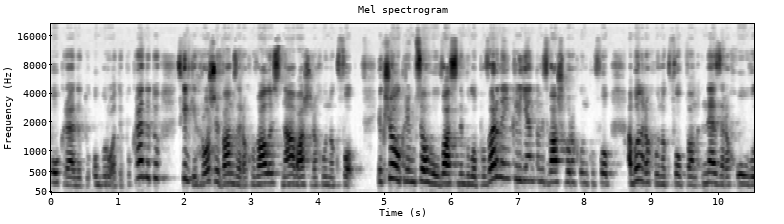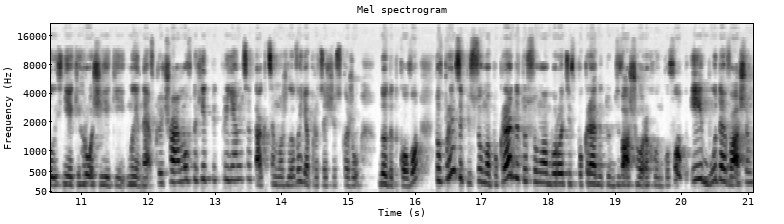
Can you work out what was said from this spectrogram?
по кредиту, обороти по кредиту, скільки грошей вам зарахувалось на ваш рахунок ФОП. Якщо, окрім цього, у вас не було повернень клієнтам з вашого рахунку ФОП, або на рахунок ФОП вам не зараховувались ніякі гроші, які ми не включаємо в дохід підприємця, так це можливо, я про це ще скажу додатково. То в принципі сума по кредиту, сума оборотів по кредиту з вашого рахунку ФОП і буде вашим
